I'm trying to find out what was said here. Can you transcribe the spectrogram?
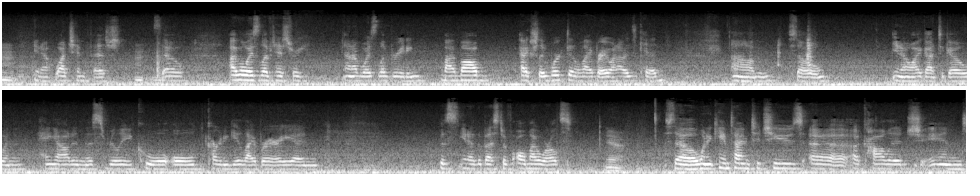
mm, you know, watch him fish. mhm. So I've always loved history and I've always loved reading. My mom actually worked in a library when I was a kid. Um, so, you know, I got to go and hang out in this really cool old Carnegie library and was, you know, the best of all my worlds. Yeah. So when it came time to choose a, a college, and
